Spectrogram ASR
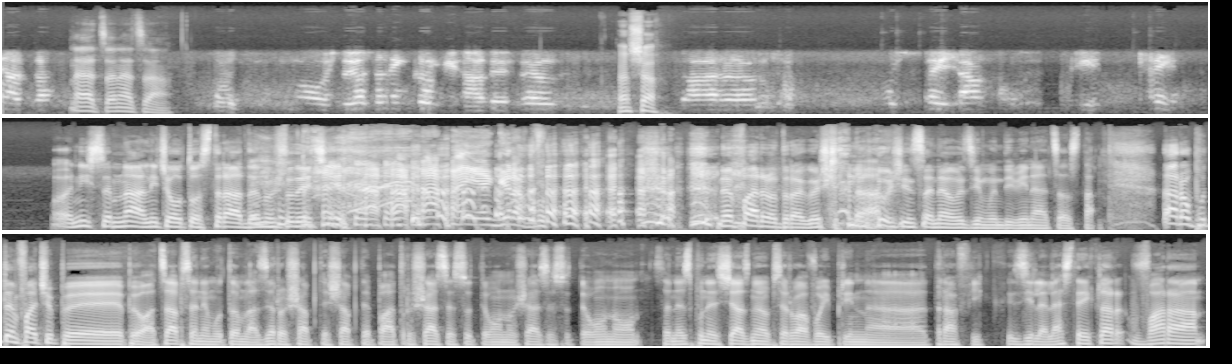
Dimineața, Neața, neața. nu știu, eu sunt din Câmpina de fel, Așa. dar uh, nu știu, trei ani, trei Bă, nici semnal, nici autostradă, nu știu de ce. e grav. ne pare rău, Dragoș, că da. nu reușim să ne auzim în dimineața asta. Dar o putem face pe, pe WhatsApp, să ne mutăm la 0774 601 601, să ne spuneți ce ați mai observat voi prin uh, trafic zilele astea. E clar, vara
